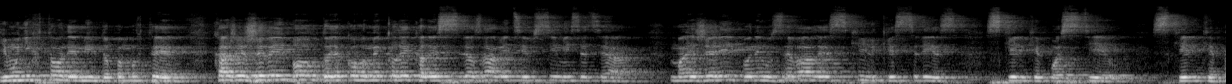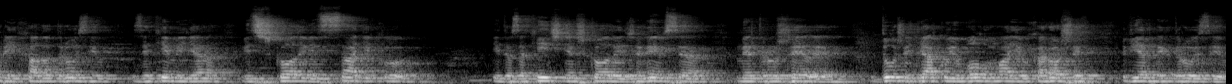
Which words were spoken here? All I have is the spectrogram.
йому ніхто не міг допомогти. Каже, живий Бог, до якого ми кликали сльозами ці всі місяця. Майже рік вони взивали скільки сліз, скільки постів, скільки приїхало друзів, з якими я від школи, від садіку і до закінчення школи женився, ми дружили. Дуже дякую Богу, маю хороших вірних друзів.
